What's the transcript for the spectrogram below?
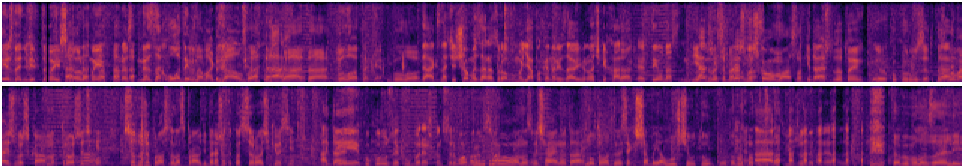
тиждень від тої шаурми просто не заходив на вокзал. бо Так, так. Було таке. Було. Так, значить, що ми зараз робимо? Я поки нарізаю гірочки, хас. Так. е, Ти у нас. Я дивися, береш вершкове масло, кидаєш туди тої е, кукурузи, ти Так. заливаєш вершками трошечки. Все дуже просто насправді. Береш отак от сирочки усі. А кидаєш. ти кукурузу яку береш? Консервовану? Консервовано, звичайно, так. Ну то от дивись, як ще би я лущив ту, то, то, А, свіжу не треба. да? то би було взагалі.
